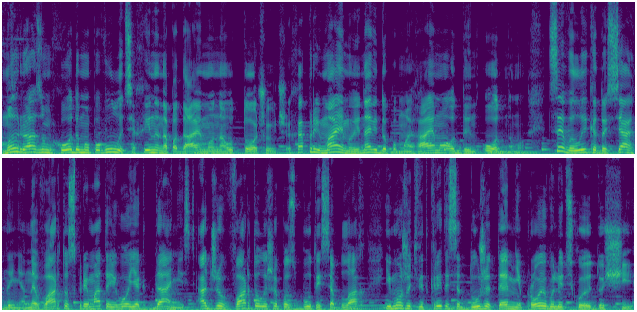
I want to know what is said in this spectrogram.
Ми разом ходимо по вулицях і не нападаємо на оточуючих, а приймаємо і навіть допомагаємо один одному. Це велике досягнення. Не варто сприймати його як даність, адже варто лише позбутися благ і можуть відкритися дуже темні прояви людської душі.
